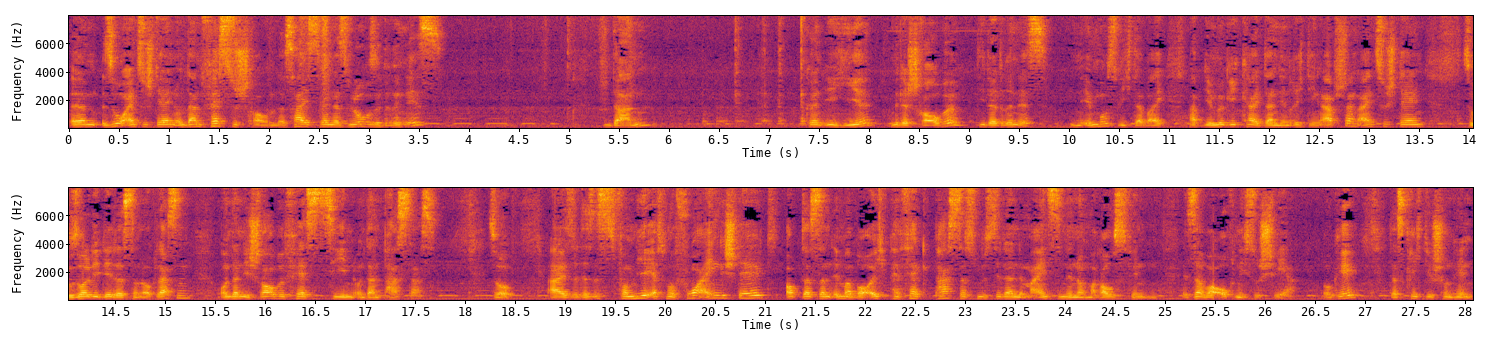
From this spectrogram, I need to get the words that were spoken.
ähm, so einzustellen und dann festzuschrauben. Das heißt, wenn das lose drin ist, dann könnt ihr hier mit der Schraube, die da drin ist, ein Imbus liegt dabei, habt ihr Möglichkeit dann den richtigen Abstand einzustellen. So solltet ihr das dann auch lassen und dann die Schraube festziehen und dann passt das. So, also das ist von mir erstmal voreingestellt. Ob das dann immer bei euch perfekt passt, das müsst ihr dann im Einzelnen nochmal rausfinden. Ist aber auch nicht so schwer. Okay? Das kriegt ihr schon hin.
